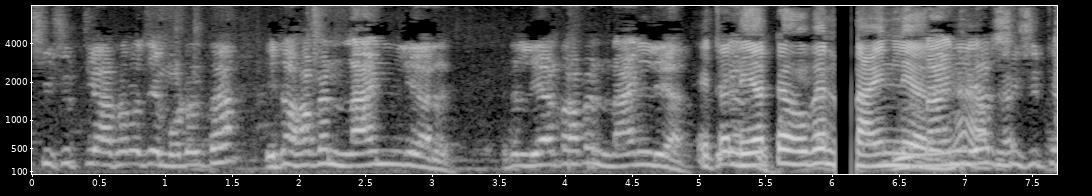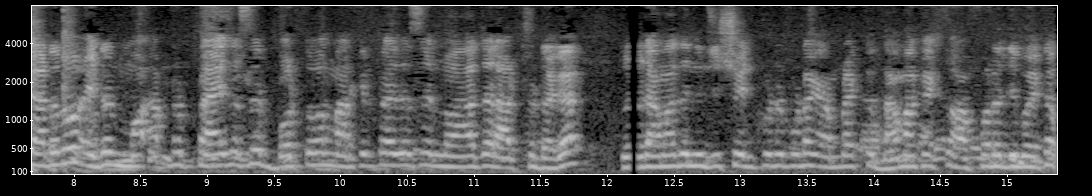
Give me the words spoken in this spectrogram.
66 18 যে মডেলটা এটা হবে 9 লেয়ারের এটা লেয়ারটা হবে 9 লেয়ার এটা লেয়ারটা হবে নাইন লেয়ার নাইন লেয়ার 66 18 এটার আপনার প্রাইস আছে বর্তমান মার্কেট প্রাইস আছে 9800 টাকা। আমাদের নিজস্ব ইনপুটের প্রোডাক্ট আমরা একটা দামাকে একটা অফারে দিব। এটা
